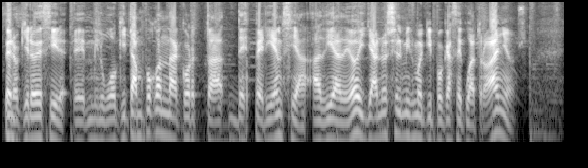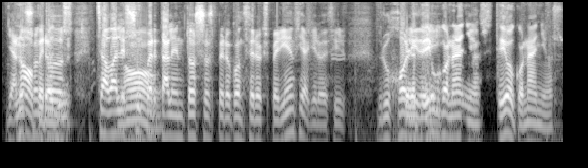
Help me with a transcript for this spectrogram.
pero quiero decir, eh, Milwaukee tampoco anda corta de experiencia a día de hoy. Ya no es el mismo equipo que hace cuatro años. Ya no, No, son pero- todos chavales no. súper talentosos, pero con cero experiencia. Quiero decir, Drew Pero te Holiday. digo con años, te digo con años,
